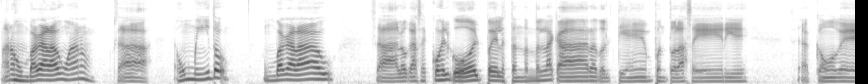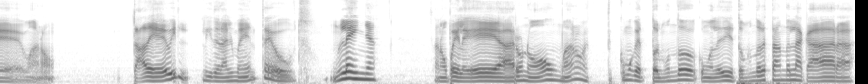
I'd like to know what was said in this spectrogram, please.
Mano, es un bacalao, mano. O sea, es un mito. Un bacalao o sea, lo que hace es coger golpe, le están dando en la cara todo el tiempo, en toda la serie. O sea, como que, bueno, está débil, literalmente, o un leña. O sea, no pelea, I don't know, mano. Es como que todo el mundo, como le dije, todo el mundo le está dando en la cara.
